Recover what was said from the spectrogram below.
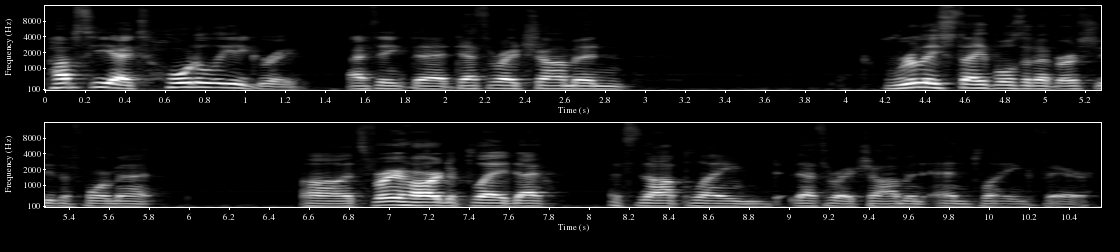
Pupsky, I totally agree. I think that Deathrite Shaman really stifles the diversity of the format. Uh, it's very hard to play a deck that's not playing Deathrite Shaman and playing fair.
